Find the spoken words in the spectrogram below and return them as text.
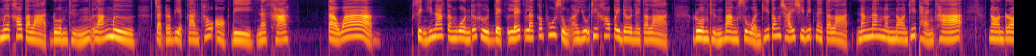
เมื่อเข้าตลาดรวมถึงล้างมือ จัดระเบียบการเข้าออกดีนะคะ แต่ว่า สิ่งที่น่ากังวลก็คือเด็กเล็ก และก็ผู้สูงอายุที่เข้าไปเดินในตลาด รวมถึงบางส่วนที่ต้องใช้ชีวิตในตลาด นั่งนั่งนอนนอนที่แผงค้า นอนรอ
